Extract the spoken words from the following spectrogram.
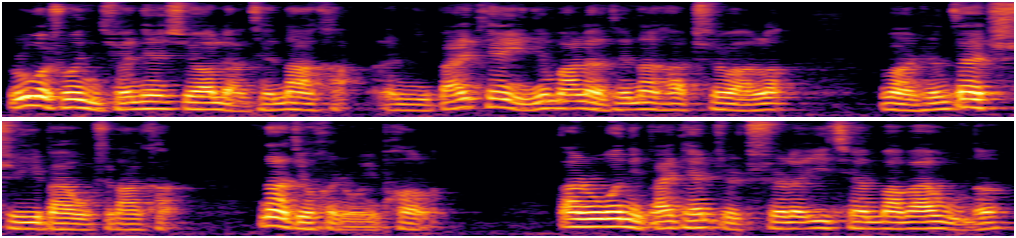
如果说你全天需要两千大卡，你白天已经把两千大卡吃完了，晚上再吃一百五十大卡，那就很容易胖了。但如果你白天只吃了一千八百五呢，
